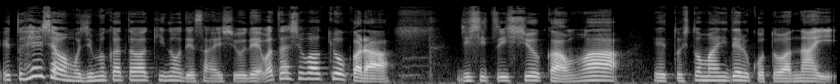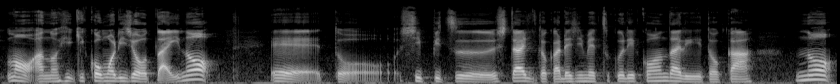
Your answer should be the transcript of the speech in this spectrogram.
えっと、弊社はもう事務方は昨日で最終で、私は今日から実質1週間は、えっと、人前に出ることはない、もうあの、引きこもり状態の、えっと、執筆したりとか、レジュメ作り込んだりとかの、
